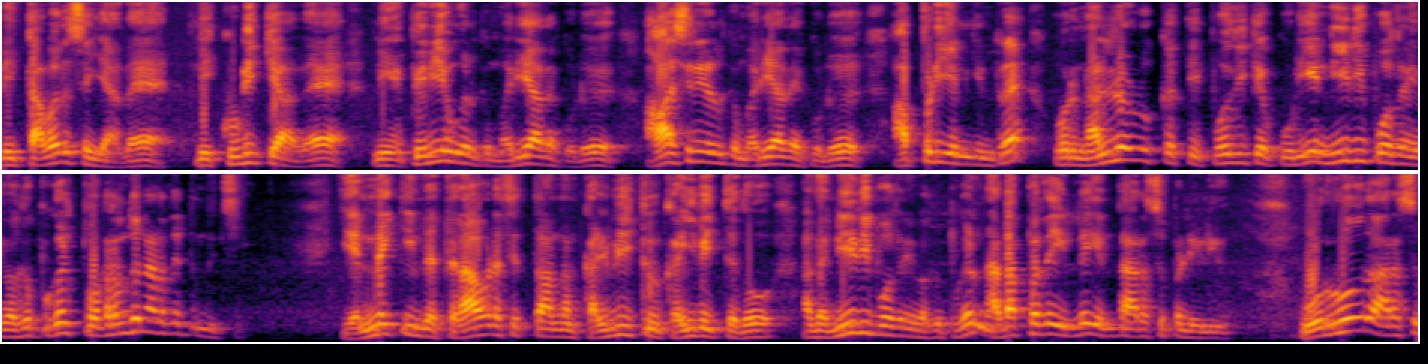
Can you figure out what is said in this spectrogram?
நீ தவறு செய்யாத நீ குடிக்காத நீ பெரியவங்களுக்கு மரியாதை கொடு ஆசிரியர்களுக்கு மரியாதை கொடு அப்படி என்கின்ற ஒரு நல்லொழுக்கத்தை போதிக்கக்கூடிய நீதி போதனை வகுப்புகள் தொடர்ந்து நடந்துட்டு இருந்துச்சு. என்னைக்கு இந்த திராவிட சித்தாந்தம் கல்விக்குள் கை வைத்ததோ அந்த நீதி போதனை வகுப்புகள் நடப்பதே இல்லை எந்த அரசு பள்ளியிலையும். ஒரு ஒரு அரசு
